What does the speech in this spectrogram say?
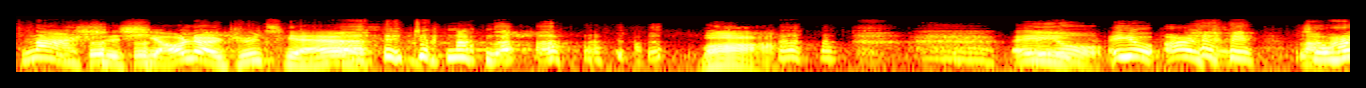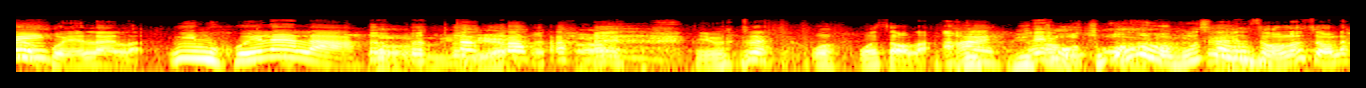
那是小脸值钱。哎，真的。妈，哎呦，哎呦，二老二，回来了。你们回来了。老李你们在，我我走了啊。哎你坐坐不我不坐了，走了走了。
